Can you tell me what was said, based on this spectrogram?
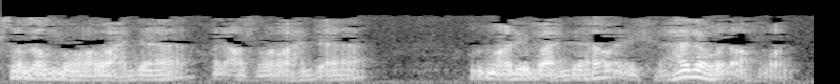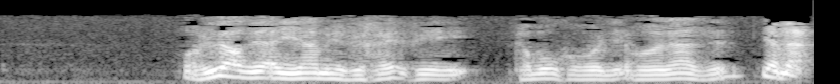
وصلى الظهر وحدها والعصر وحدها والمغرب وحدها والعشاء. هذا هو الأفضل. وفي بعض أيامه في خير في تبوك وهو نازل جمع.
